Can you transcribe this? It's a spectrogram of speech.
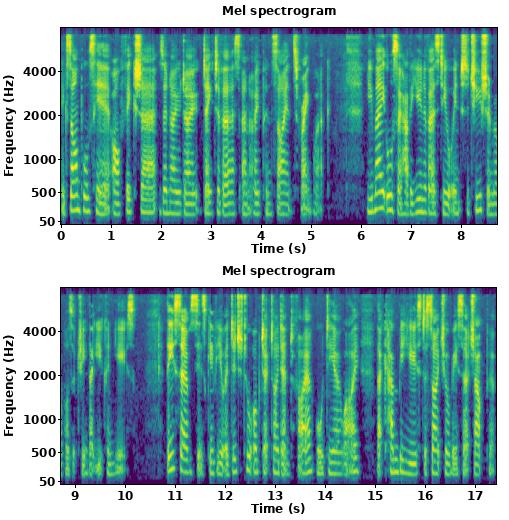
Examples here are Figshare, Zenodo, Dataverse and Open Science Framework. You may also have a university or institution repository that you can use. These services give you a digital object identifier or DOI that can be used to cite your research output.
